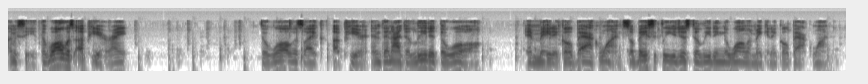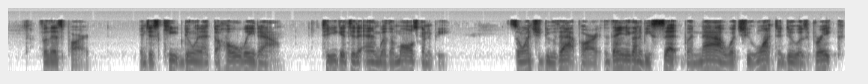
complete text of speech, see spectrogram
Let me see. The wall was up here, right? The wall was like up here. And then I deleted the wall and made it go back one. So basically you're just deleting the wall and making it go back one for this part. And just keep doing it the whole way down till you get to the end where the mall's going to be. So once you do that part, then you're going to be set. But now what you want to do is break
